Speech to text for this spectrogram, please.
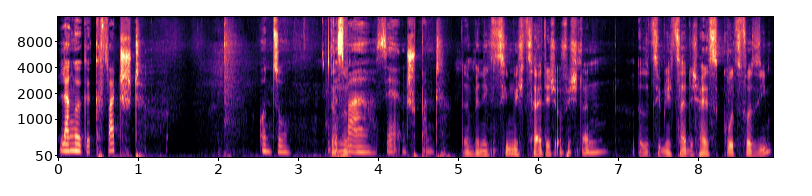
lange gequatscht und so. Das so- war sehr entspannt. Dann bin ich ziemlich zeitig aufgestanden. Also ziemlich zeitig heißt kurz vor sieben.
